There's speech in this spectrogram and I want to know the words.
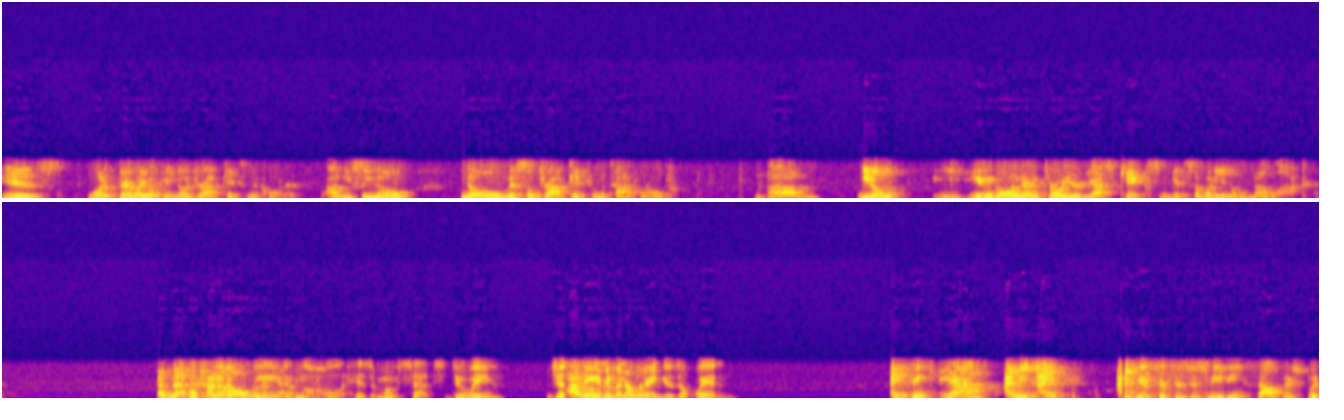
is what if they're like, okay, no drop kicks in the corner. Obviously, no no missile drop kick from the top rope. Um, you know, you, can go in there and throw your yes kicks and get somebody in the LeBell Lock, and that's kind we of all don't we're need you do. all his move sets, do we? Just I seeing him in a ring is a win. I think, yeah. I mean, I, I guess this is just me being selfish, but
